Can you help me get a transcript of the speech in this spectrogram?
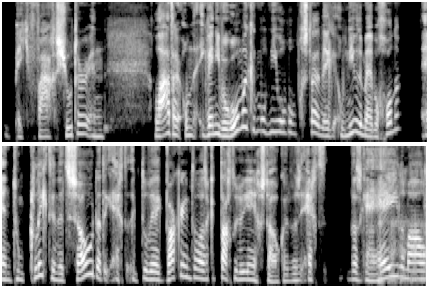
een beetje vage shooter. En later, om, ik weet niet waarom ik hem opnieuw op opgesteld ben, ik opnieuw ermee begonnen. En toen klikte het zo dat ik echt, toen werd ik wakker en toen was ik er 80 uur in gestoken. Het was echt, was ik helemaal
